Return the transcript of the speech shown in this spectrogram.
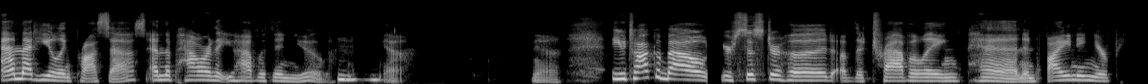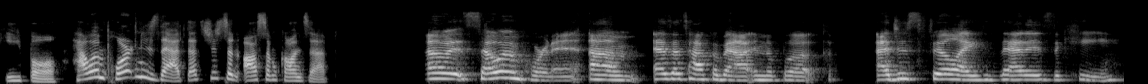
and that healing process and the power that you have within you. Mm-hmm. Yeah. Yeah. You talk about your sisterhood of the traveling pen and finding your people. How important is that? That's just an awesome concept. Oh, it's so important. Um, as I talk about in the book, I just feel like that is the key.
